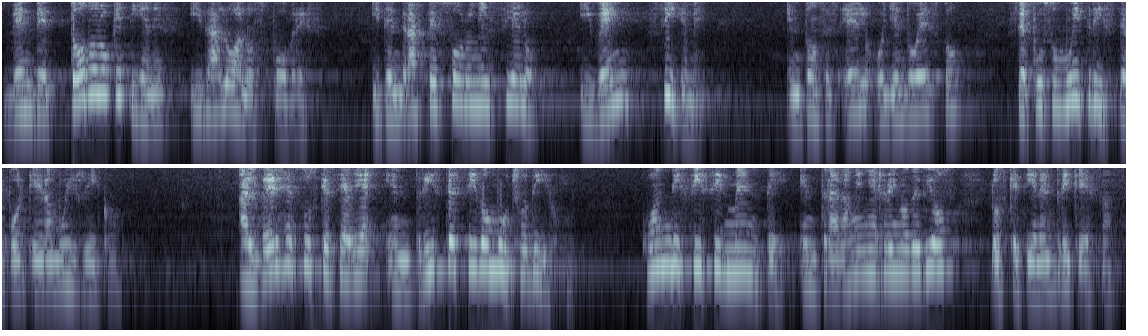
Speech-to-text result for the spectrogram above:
Vende todo lo que tienes y dalo a los pobres, y tendrás tesoro en el cielo, y ven, sígueme. Entonces él, oyendo esto, se puso muy triste porque era muy rico. Al ver Jesús que se había entristecido mucho, dijo, cuán difícilmente entrarán en el reino de Dios los que tienen riquezas.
